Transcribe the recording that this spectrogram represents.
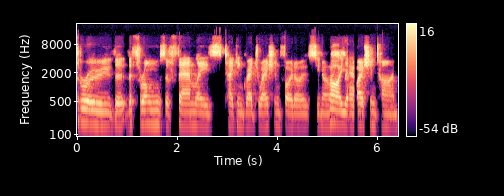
through the the throngs of families taking graduation photos you know oh, yeah. graduation time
